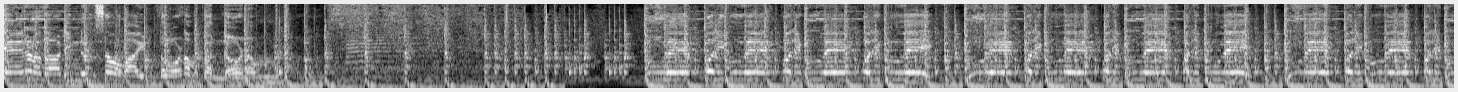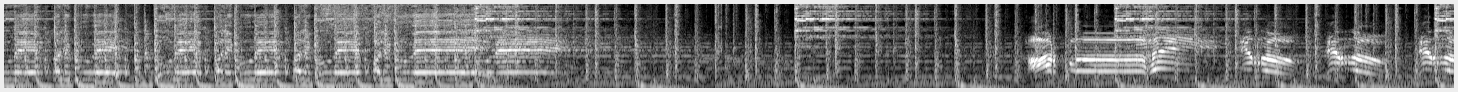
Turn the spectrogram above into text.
കേരള നാടിന്റെ ഉത്സവമായിട്ടോണം പൊന്നോണം. ആർപ്പ് ഹൈ ഹീറോ ഹീറോ ഹീറോ.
